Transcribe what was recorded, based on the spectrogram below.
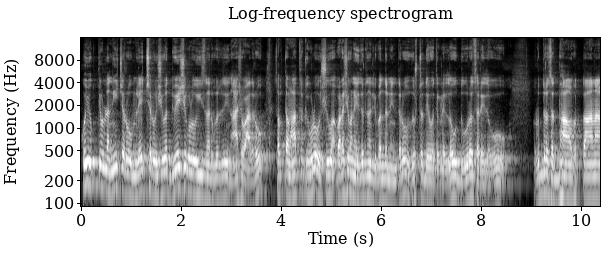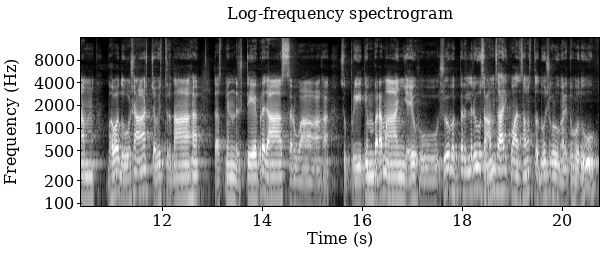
ಕುಯುಕ್ತಿಯುಳ್ಳ ನೀಚರು, ಮ್ಲೇಚ್ಛರು, ಶಿವದ್ವೇಷಿಗಳು ಈ ಸಂದರ್ಭದಲ್ಲಿ ನಾಶವಾದರು. ಸಪ್ತ ಮಾತೃಕೆಗಳು ಶಿವ, ಪರಶಿವನ ಎದುರಿನಲ್ಲಿ ಬಂದು ನಿಂತರು. ದುಷ್ಟ ದೇವತೆಗಳೆಲ್ಲವೂ ದೂರ ಸರಿದವು. ರುದ್ರಸದ್ಭಾವಭಕ್ತಾನಾಂ ಭವದೋಷಾಶ್ಚ ವಿಸ್ತೃತಾ, ತಸ್ಮಿನ್ ದೃಷ್ಟೇ ಪ್ರಜಾ ಸರ್ವಾ. ಸುಪ್ರೀತಿಂ ಪರಮಾಂಜಯು ಶಿವಭಕ್ತರೆಲ್ಲರಿಗೂ ಸಾಂಸಾರಿಕವಾದ ಸಮಸ್ತ ದೋಷಗಳು ಮರೆತು ಹೋದವು.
